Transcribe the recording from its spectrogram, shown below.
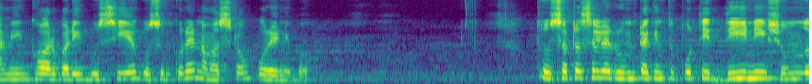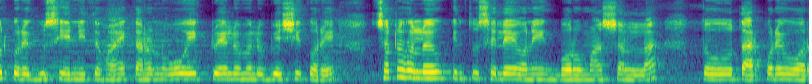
আমি ঘর বাড়ি গুছিয়ে গোসল করে নামাজটাও পড়ে নিব। তো ছোটো ছেলের রুমটা কিন্তু প্রতিদিনই সুন্দর করে গুছিয়ে নিতে হয়, কারণ ও একটু এলোমেলো বেশি করে। ছোট হলেও কিন্তু ছেলে অনেক বড় মার্শাল্লাহ তো তারপরে ওর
